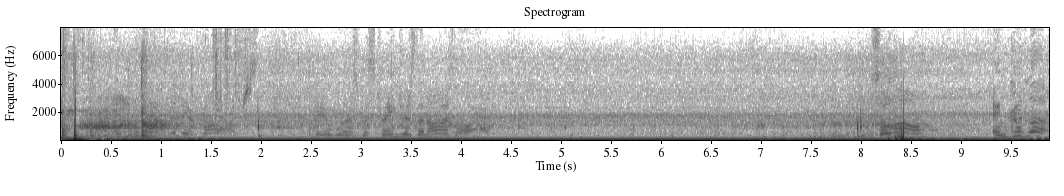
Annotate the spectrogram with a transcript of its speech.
They're worse with strangers than ours are. So long, and good luck.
